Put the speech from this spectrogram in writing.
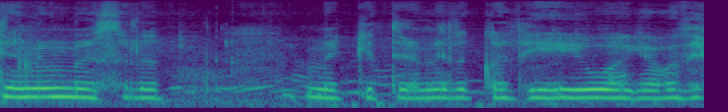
ತಿನ್ನಿ ಮೆಸರು ಮೆಕ್ಕಿ ತಿನ್ನಿದ ಕದಿ ಹೋಗ್ಯಾವದೆ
